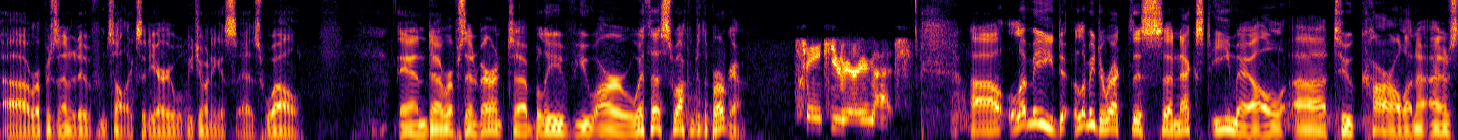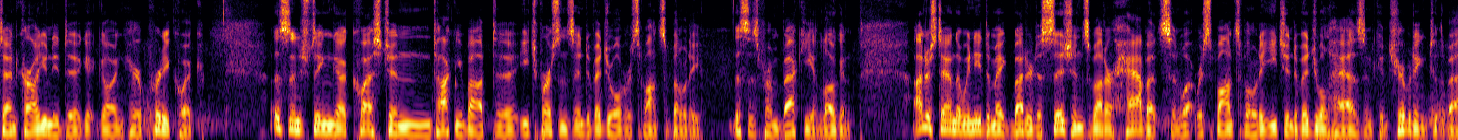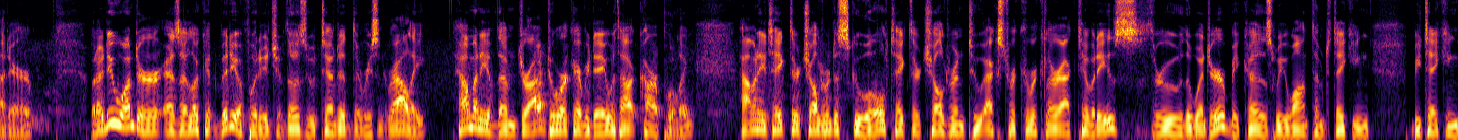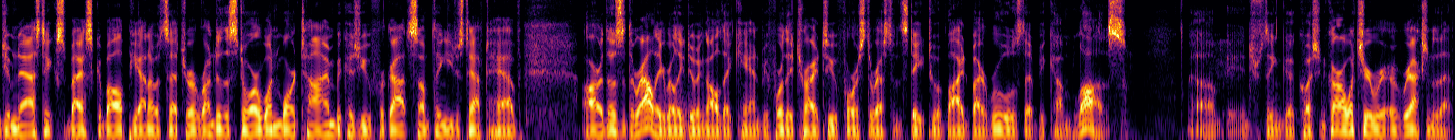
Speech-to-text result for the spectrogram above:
uh, representative from Salt Lake City area, will be joining us as well. And uh, Representative Arent, I believe you are with us. Welcome to the program. Thank you very much. Uh, let me let me direct this uh, next email uh, to Carl, and I understand Carl, you need to get going here pretty quick. This is an interesting uh, question talking about uh, each person's individual responsibility. This is from Becky and Logan. I understand that we need to make better decisions about our habits and what responsibility each individual has in contributing to the bad air. But I do wonder, as I look at video footage of those who attended the recent rally, how many of them drive to work every day without carpooling? How many take their children to school, take their children to extracurricular activities through the winter because we want them to taking be taking gymnastics, basketball, piano, etc. Run to the store one more time because you forgot something you just have to have. Are those at the rally really doing all they can before they try to force the rest of the state to abide by rules that become laws? Um, interesting uh, question, Carl. What's your re- reaction to that?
